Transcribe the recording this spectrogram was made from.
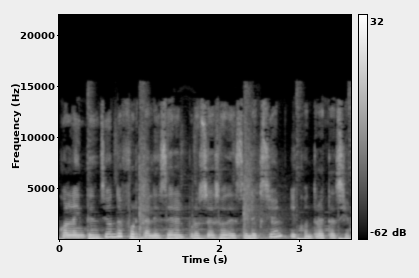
con la intención de fortalecer el proceso de selección y contratación.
